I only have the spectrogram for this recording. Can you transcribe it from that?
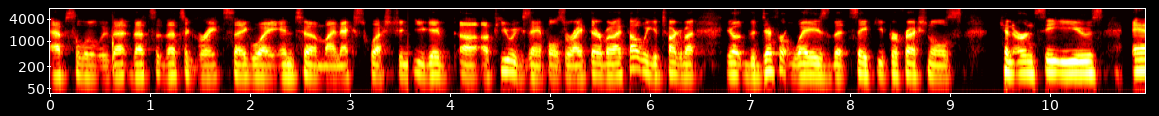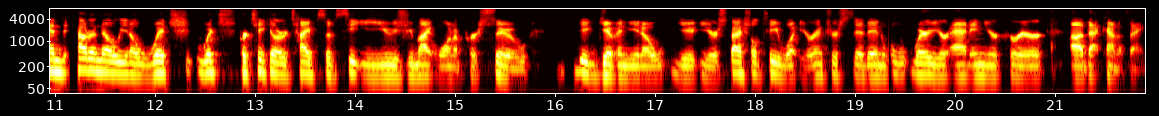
Absolutely. That that's that's a great segue into my next question. You gave uh, a few examples right there, but I thought we could talk about you know the different ways that safety professionals can earn CEUs and how to know you know which which particular types of CEUs you might want to pursue given you know your, your, specialty what you're interested in where you're at in your career uh, that kind of thing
